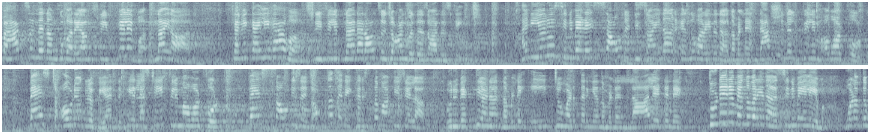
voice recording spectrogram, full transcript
ഫാക്ട്സ് എന്ന് നമുക്ക് പറയാം Shri Philip Nayanar Can we kindly have uh, Shri Philip Nayanar also join with us on the stage? And ഈ ഒരു സിനിമയുടെ സൗണ്ട് ഡിസൈനർ എന്ന് പറയുന്നത് നമ്മുടെ national film award for best audiography and Kerala state film award for best sound designs ഒക്കെ തന്നെ കരസ്ഥമാക്കിയിട്ടുള്ള ഒരു വ്യക്തിയാണ് നമ്മുടെ ഏറ്റവും അടുത്തിറങ്ങിയ നമ്മുടെ ലാലേട്ടന്റെ തുടരും എന്ന് പറയുന്ന സിനിമയിലെയും one of the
